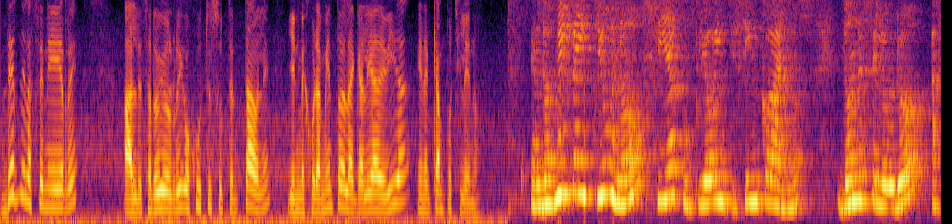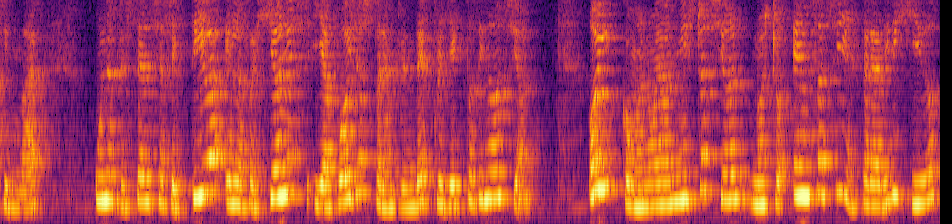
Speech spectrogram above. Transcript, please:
desde la CNR al desarrollo del riego justo y sustentable y el mejoramiento de la calidad de vida en el campo chileno. En 2021, FIA cumplió 25 años, donde se logró afirmar una presencia efectiva en las regiones y apoyos para emprender proyectos de innovación. Hoy, como nueva administración, nuestro énfasis estará dirigido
